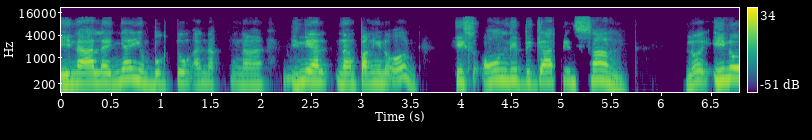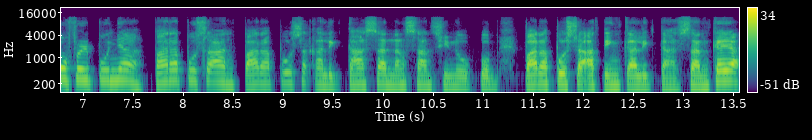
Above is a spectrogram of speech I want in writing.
inalay niya yung bugtong anak na inial, ng Panginoon, his only begotten son. No, inoffer po niya para po saan? Para po sa kaligtasan ng San Sinukob, para po sa ating kaligtasan. Kaya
